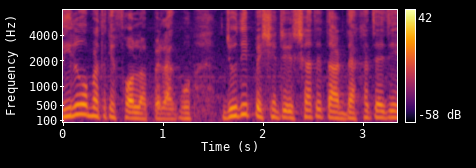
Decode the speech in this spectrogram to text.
দিলেও আমরা তাকে ফলো আপে রাখব। যদি পেশেন্টের সাথে তার দেখা যায় যে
